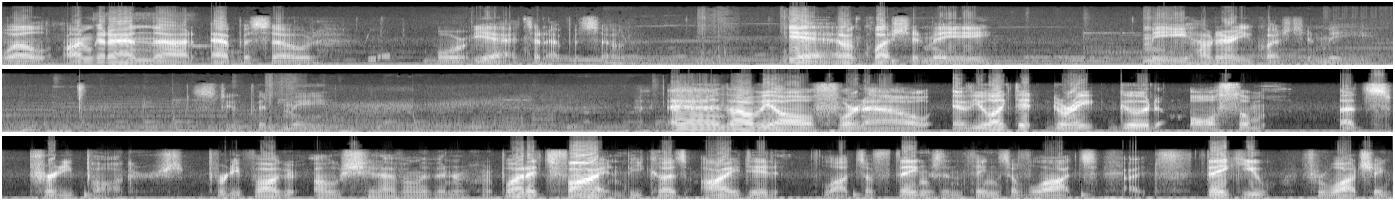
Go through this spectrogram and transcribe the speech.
Well, I'm gonna end that episode. Or, yeah, it's an episode. Yeah, don't question me. Me? How dare you question me? Stupid me. And that'll be all for now. If you liked it, great, good, awesome. That's pretty poggers. Pretty pogger. Oh shit, I've only been recording. But it's fine because I did lots of things and things of lots. thank you for watching.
